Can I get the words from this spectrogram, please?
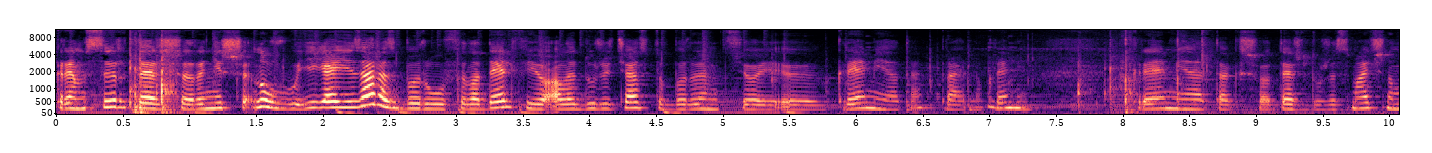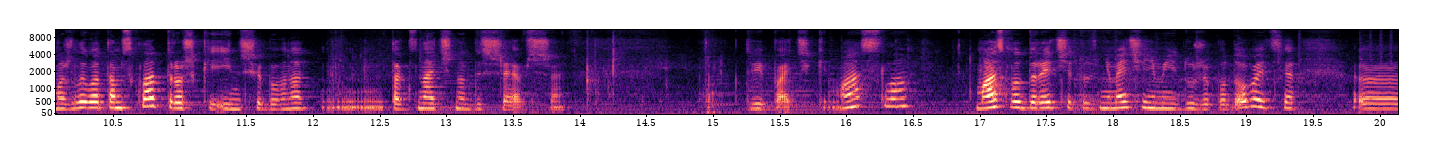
Крем-сир теж раніше, ну я і зараз беру Філадельфію, але дуже часто беру цю е, кремія, так? Правильно, кремія. Кремія, так що теж дуже смачно. Можливо, там склад трошки інший, бо вона так значно дешевше. Так, дві пачки масла. Масло, до речі, тут в Німеччині мені дуже подобається. Е,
